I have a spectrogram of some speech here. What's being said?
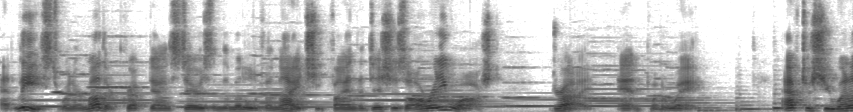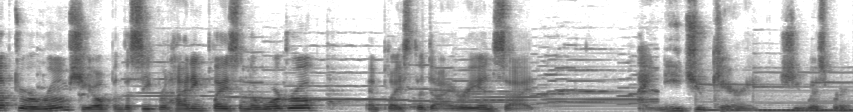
At least, when her mother crept downstairs in the middle of the night, she'd find the dishes already washed, dried, and put away. After she went up to her room, she opened the secret hiding place in the wardrobe and placed the diary inside. I need you, Carrie, she whispered.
